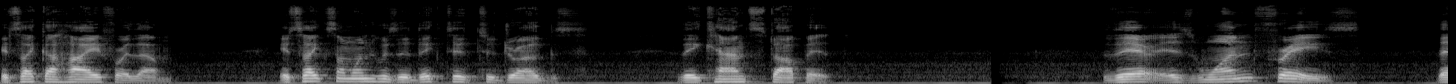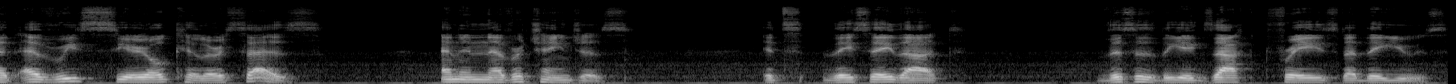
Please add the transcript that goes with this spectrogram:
It's like a high for them. It's like someone who's addicted to drugs. They can't stop it. There is one phrase that every serial killer says, and it never changes. It's, they say that this is the exact phrase that they use.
